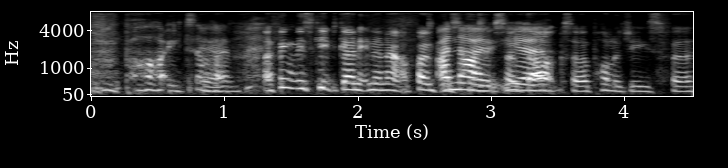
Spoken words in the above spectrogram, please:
for party time. Yeah. I think this keeps going in and out of focus because it's so yeah. dark. So apologies for.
